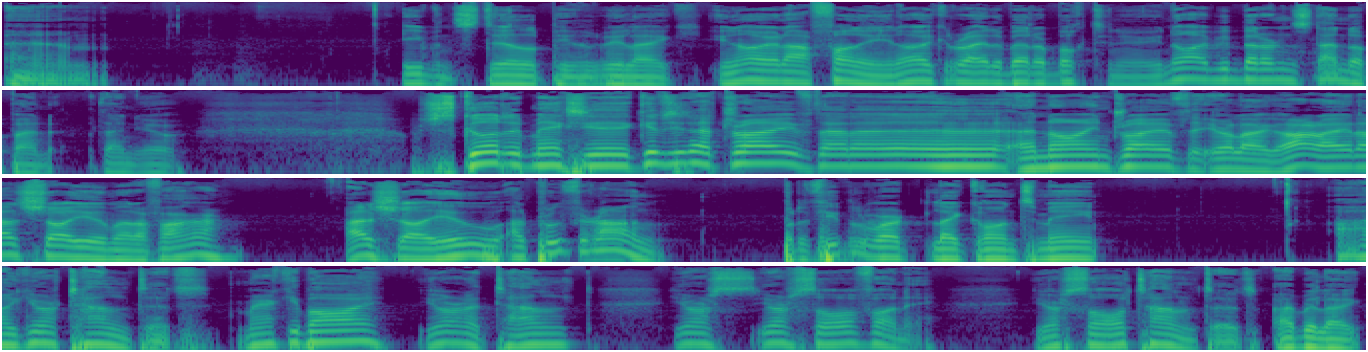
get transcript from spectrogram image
Um, even still, people be like, you know, you're not funny. You know, I could write a better book than you. You know, I'd be better than stand up than you which is good. It makes you, it gives you that drive, that uh, annoying drive that you're like, all right, I'll show you, motherfucker. I'll show you. I'll prove you wrong. But if people were like going to me, oh, you're talented, Marky boy, you're a talent. You're you're so funny. You're so talented. I'd be like,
